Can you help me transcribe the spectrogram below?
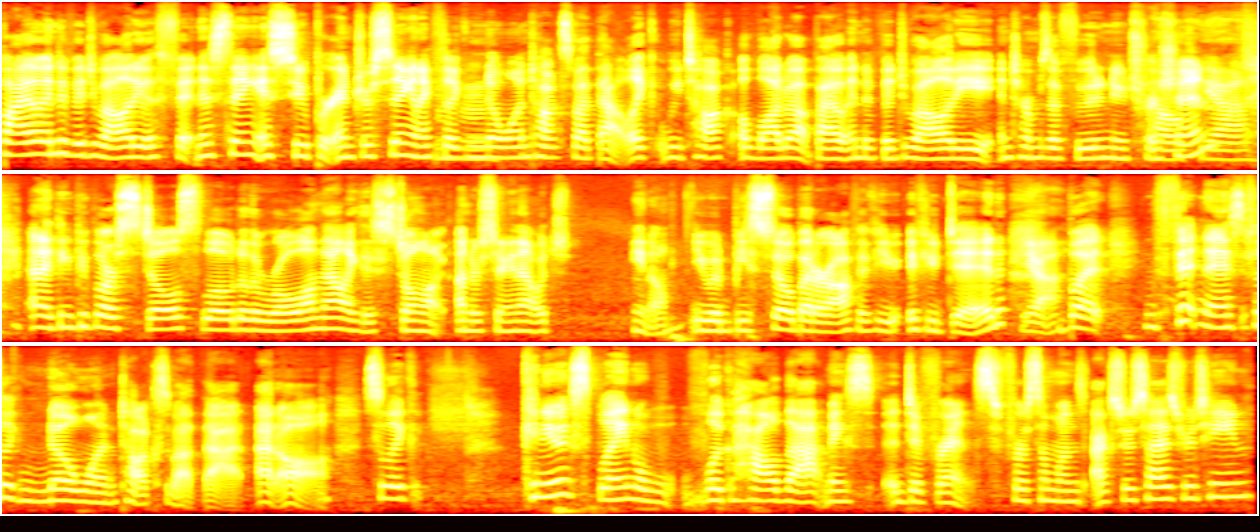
bio individuality with fitness thing is super interesting, and I feel like mm-hmm. no one talks about that. Like we talk a lot about bio individuality in terms of food and nutrition. yeah. and I think people are still slow to the roll on that. Like they're still not understanding that, which you know you would be so better off if you if you did. Yeah. But in fitness, I feel like no one talks about that at all. So like. Can you explain like how that makes a difference for someone's exercise routine?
